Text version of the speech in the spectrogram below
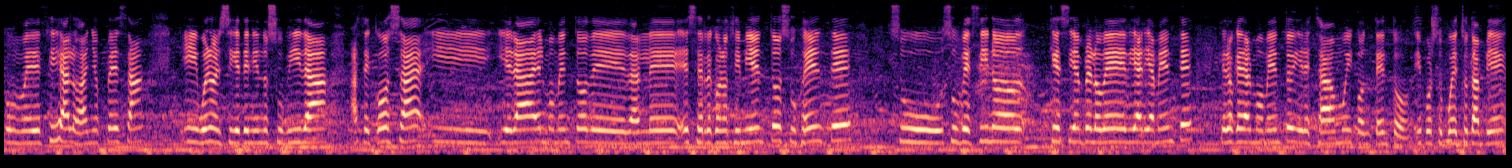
como me decía, los años pesan, y bueno, él sigue teniendo su vida, hace cosas, y, era el momento de darle ese reconocimiento, su gente, su- sus vecinos que siempre lo ve diariamente, creo que era el momento y él estaba muy contento. Y por supuesto también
